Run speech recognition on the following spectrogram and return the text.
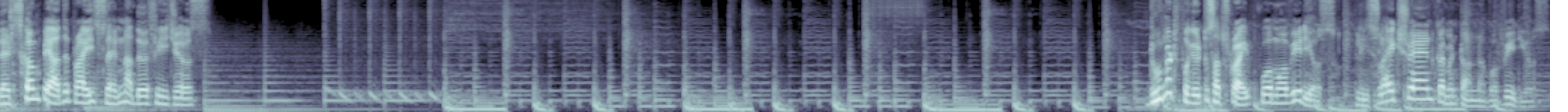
Let's compare the price and other features. Do not forget to subscribe for more videos. Please like, share and comment on our videos.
